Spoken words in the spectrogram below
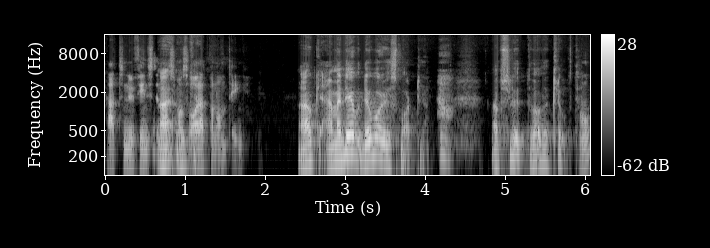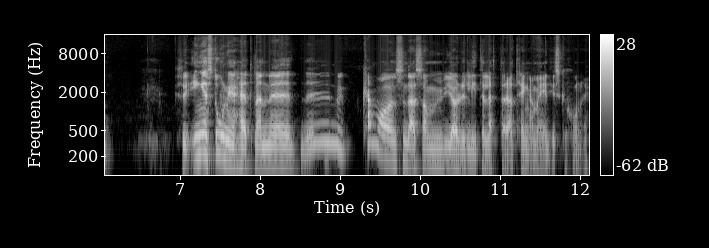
att nu finns det någon Nej, som har okej. svarat på någonting. ja, okej. Ja, men det, det var ju smart ju. Absolut, det var väl klokt. Ja. Så ingen stor nyhet, men eh, det kan vara en sån där som gör det lite lättare att hänga med i diskussioner.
